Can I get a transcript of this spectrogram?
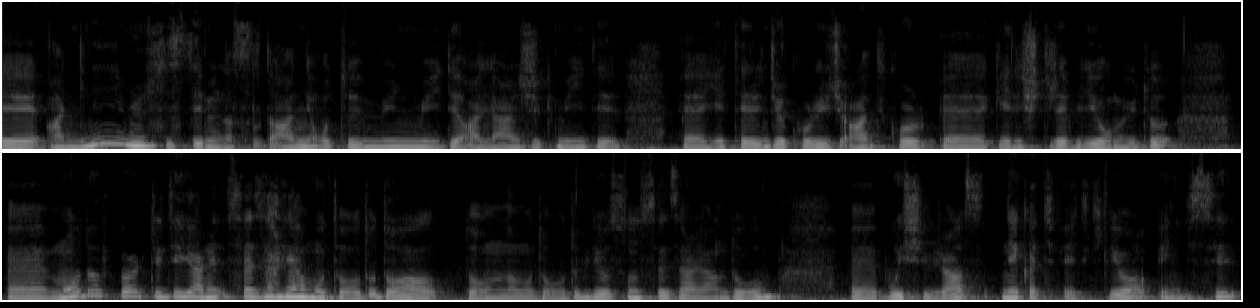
Ee, annenin immün sistemi nasıldı? Anne otoimmün müydü, alerjik miydi? Ee, yeterince koruyucu antikor e, geliştirebiliyor muydu? Ee, mode of birth dedi yani sezaryen mı doğdu, doğal doğumla mı doğdu? Biliyorsunuz sezaryen doğum e, bu işi biraz negatif etkiliyor. En iyisi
